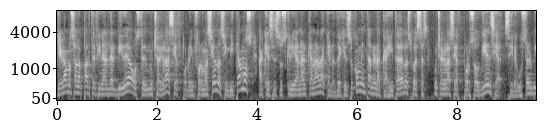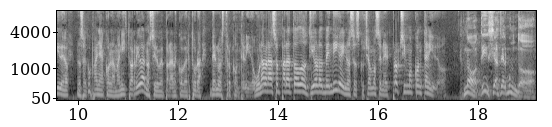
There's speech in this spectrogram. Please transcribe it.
Llegamos a la parte final del video. A usted muchas gracias por la información. Los invitamos a que se suscriban al canal, a que nos dejen su comentario en la cajita de respuestas. Muchas gracias por su audiencia. Si le gusta el video, nos acompaña con la manito arriba. Nos sirve para la cobertura de nuestro contenido. Un abrazo para todos. Dios los bendiga y nos escuchamos en el próximo contenido. Noticias del Mundo.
